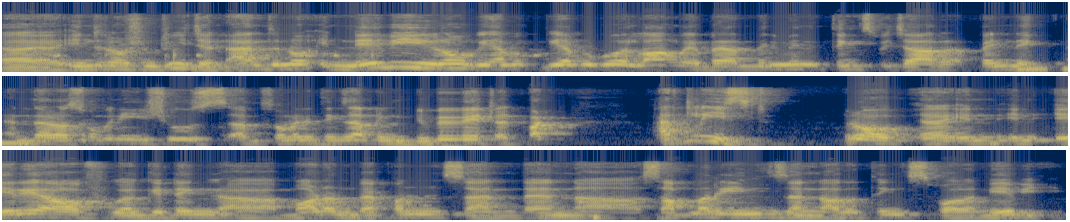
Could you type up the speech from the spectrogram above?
uh, Indian Ocean region. And you know, in navy, you know, we have we have to go a long way. There are many many things which are pending, and there are so many issues, uh, so many things are being debated. But at least you know, uh, in in area of uh, getting uh, modern weapons and then submarines and other things for the navy.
